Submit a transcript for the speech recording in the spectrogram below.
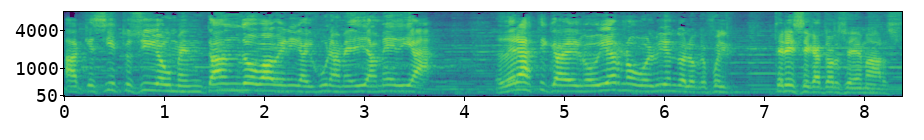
a que si esto sigue aumentando va a venir alguna medida media drástica del gobierno volviendo a lo que fue el 13-14 de marzo.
